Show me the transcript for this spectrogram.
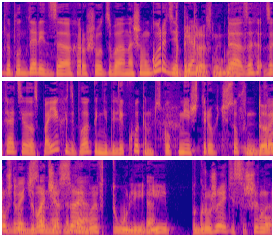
благодарит за хорошие отзывы о нашем городе. Да, Прям, прекрасный город. Да, захотелось поехать, благо недалеко, там сколько, меньше трех часов. Да, два, ну что, два часа, два часа наверное, и да. вы в Туле. Да. И погружаетесь совершенно...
